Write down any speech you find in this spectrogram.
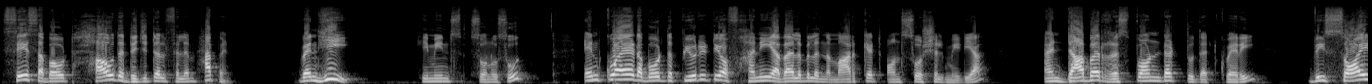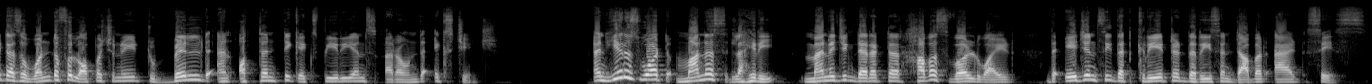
says about how the digital film happened. When he, he means Sonu Sood, inquired about the purity of honey available in the market on social media and Dabur responded to that query, we saw it as a wonderful opportunity to build an authentic experience around the exchange. And here is what Manas Lahiri, Managing Director Havas Worldwide, the agency that created the recent Dabur ad, says.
